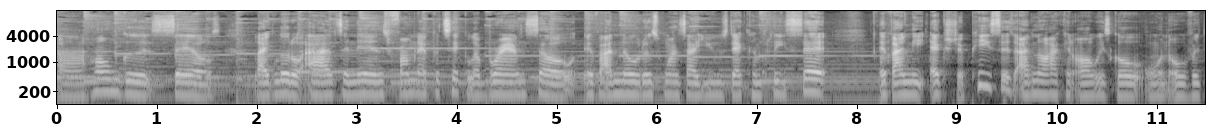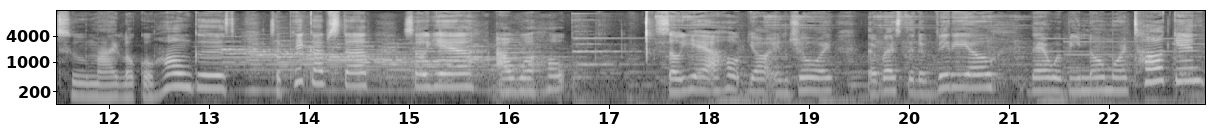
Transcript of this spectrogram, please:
uh, Home Goods sales like little odds and ends from that particular brand. So if I notice once I use that complete set, if I need extra pieces, I know I can always go on over to my local Home Goods to pick up stuff. So yeah, I will hope. So yeah, I hope y'all enjoy the rest of the video. There will be no more talking,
